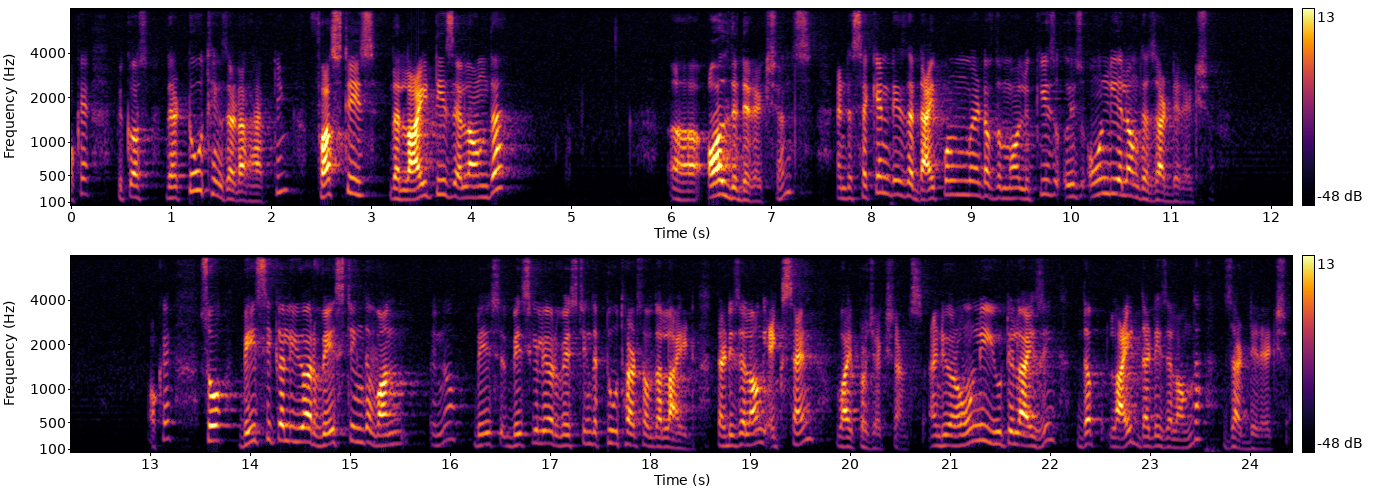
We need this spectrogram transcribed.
Okay, because there are two things that are happening. First is the light is along the uh, all the directions and the second is the dipole moment of the molecule is, only along the z direction. Okay. So, basically you are wasting the one you know basically you are wasting the 2 thirds of the light that is along x and y projections and you are only utilizing the light that is along the z direction.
